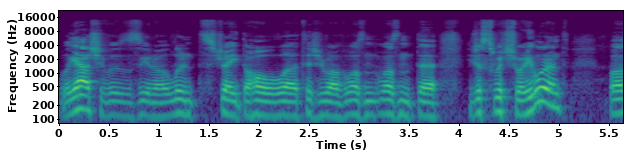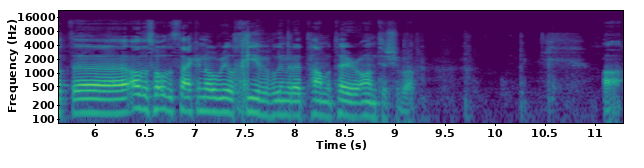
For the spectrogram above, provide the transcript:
well Yashiv was you know learned straight the whole uh, Tisha B'av wasn't wasn't uh, he just switched what he learned. But uh, others hold it's taka no real chiv of limit of Talmud Torah on Tisha B'av. Ah,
